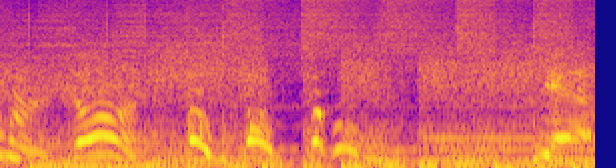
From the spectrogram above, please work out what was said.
the beamer is done. Boom, boom, boom. Yeah.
